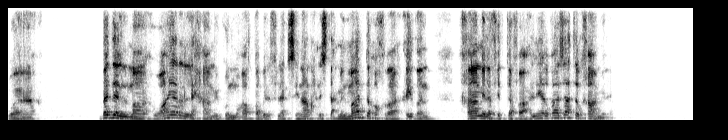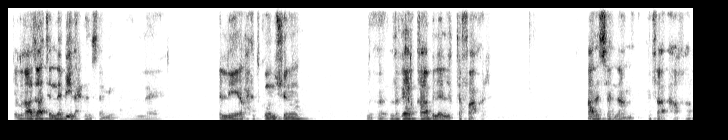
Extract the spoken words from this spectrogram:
وبدل ما wire اللحام يكون مغطى بال flux هنا راح نستعمل مادة أخرى أيضا خاملة في التفاعل اللي هي الغازات الخاملة. الغازات النبيله إحنا نسميها اللي, راح تكون شنو؟ غير قابلة للتفاعل. هذا هنا مثال آخر.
